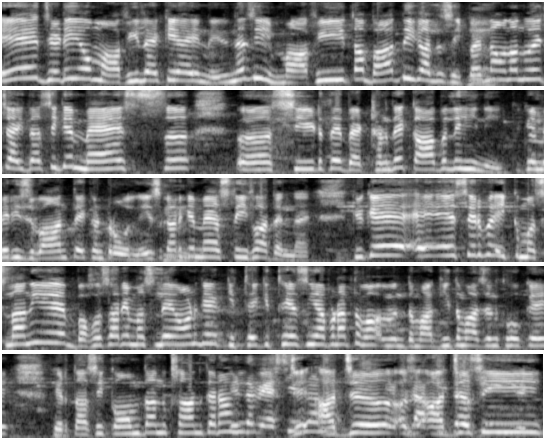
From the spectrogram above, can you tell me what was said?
ਇਹ ਜਿਹੜੀ ਉਹ ਮਾਫੀ ਲੈ ਕੇ ਆਏ ਨੇ ਨਾ ਜੀ ਮਾਫੀ ਤਾਂ ਬਾਅਦ ਦੀ ਗੱਲ ਸੀ। ਪਹਿਲਾਂ ਉਹਨਾਂ ਨੂੰ ਇਹ ਚਾਹੀਦਾ ਸੀ ਕਿ ਮੈਂ ਇਸ ਸੀਟ ਤੇ ਬੈਠਣ ਦੇ ਕਾਬਿਲ ਹੀ ਨਹੀਂ ਕਿਉਂਕਿ ਮੇਰੀ ਜ਼ੁਬਾਨ ਤੇ ਕੰਟਰੋਲ ਨਹੀਂ। ਇਸ ਕਰਕੇ ਮੈਂ ਅਸਤੀਫਾ ਦਿੰਦਾ ਹੈ। ਕਿਉਂਕਿ ਇਹ ਇਹ ਸਿਰਫ ਇੱਕ ਮਸਲਾ ਨਹੀਂ ਇਹ ਬਹੁਤ ਸਾਰੇ ਮਸਲੇ ਆਉਣਗੇ। ਕਿੱਥੇ ਕਿੱਥੇ ਅਸੀਂ ਆਪਣਾ ਦਿਮਾਗੀ ਤਮਾਜ਼ਨ ਖੋ ਕੇ ਫਿਰ ਤਾਂ ਅਸੀਂ ਕੌਮ ਦਾ ਨੁਕਸਾਨ ਕਰਾਂਗੇ। ਜੇ ਅੱਜ ਅੱਜ ਅਸੀਂ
